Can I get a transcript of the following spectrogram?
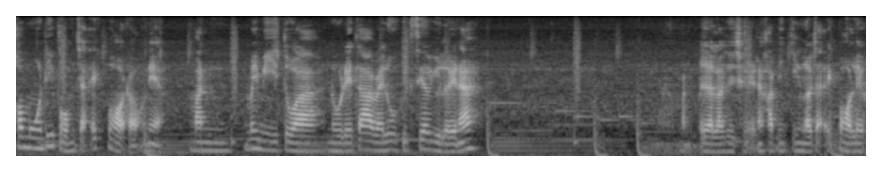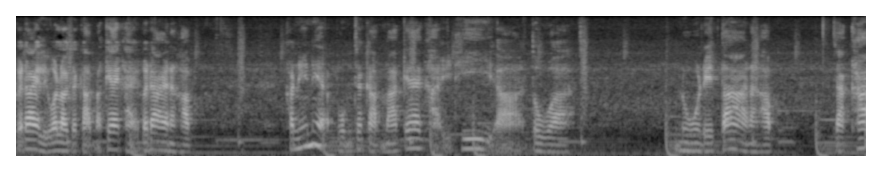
ข้อมูลที่ผมจะ Export ออกเนี่ย มันไม่มีตัว no data value pixel อยู่เลยนะ มันเตือนเราเฉยๆนะครับ จริงๆ เราจะ Export เลยก็ได้ หรือว่าเราจะกลับมาแก้ไขก็ได้นะครับ คราวนี้เนี่ยผมจะกลับมาแก้ไขที่ตัว no data นะครับ จากค่า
